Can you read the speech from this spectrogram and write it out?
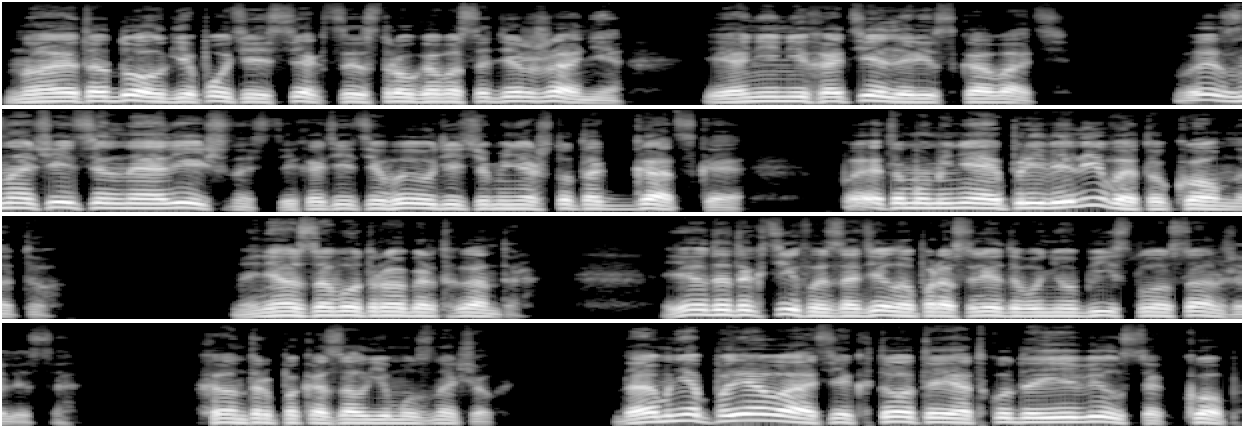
но это долгий путь из секции строгого содержания, и они не хотели рисковать. Вы значительная личность и хотите выудить у меня что-то гадское, поэтому меня и привели в эту комнату. Меня зовут Роберт Хантер. Я детектив из отдела по расследованию убийств Лос-Анджелеса. Хантер показал ему значок. «Да мне плевать, и кто ты и откуда явился, коп.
